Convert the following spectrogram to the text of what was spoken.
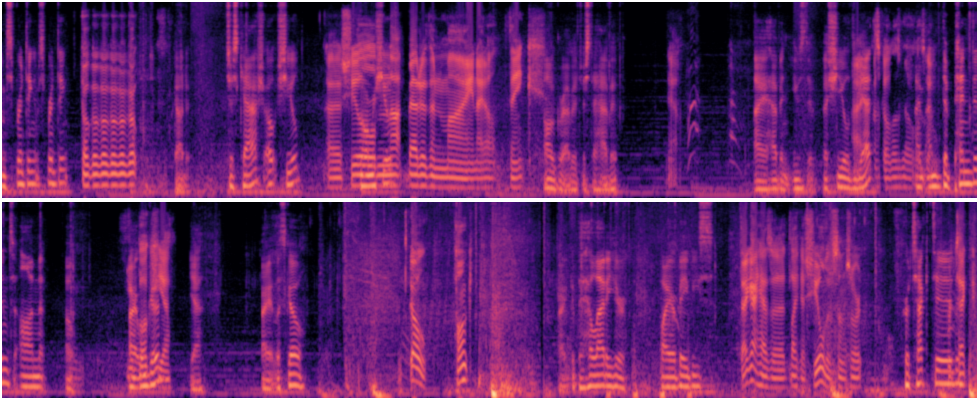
I'm sprinting. I'm sprinting. Go go go go go go. Got it. Just cash. Oh, shield. Uh, shield, shield? not better than mine, I don't think. I'll grab it just to have it. Yeah. I haven't used it, a shield All right, yet. let's go. Let's go. I'm, Let's I'm go. dependent on. Oh, Your alright, we're good? Yeah. yeah. All right, let's go. Let's go, punk. All right, get the hell out of here, fire babies. That guy has a like a shield of some sort. Protected. Protect. Red,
